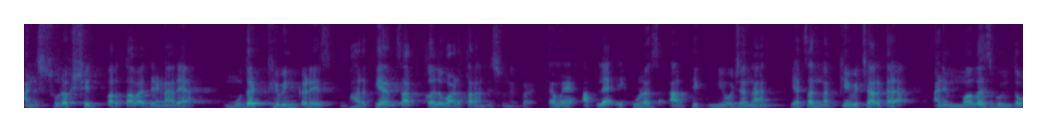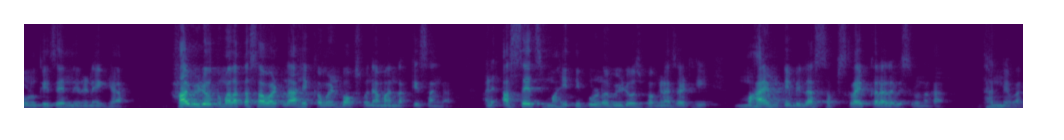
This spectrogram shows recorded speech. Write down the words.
आणि सुरक्षित परताव्या देणाऱ्या मुदत ठेवींकडेच भारतीयांचा कल वाढताना दिसून येतोय. त्यामुळे आपल्या एकूणच आर्थिक नियोजनात याचा नक्की विचार करा आणि मगच गुंतवणुकीचे निर्णय घ्या. हा व्हिडिओ तुम्हाला कसा वाटला हे कमेंट बॉक्समध्ये आम्हाला नक्की सांगा. आणि असेच माहितीपूर्ण व्हिडिओज बघण्यासाठी महा एम टी सबस्क्राईब करायला विसरू नका. धन्यवाद.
